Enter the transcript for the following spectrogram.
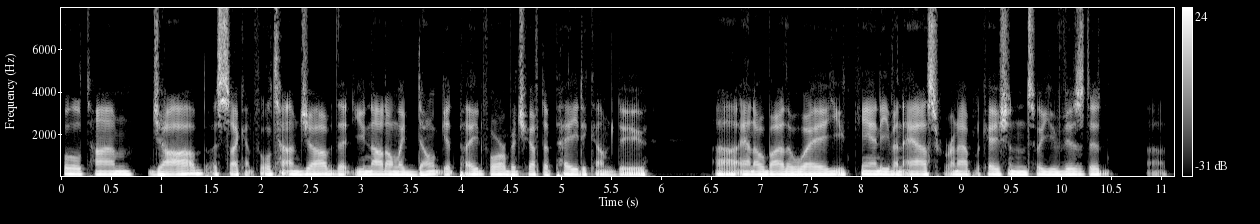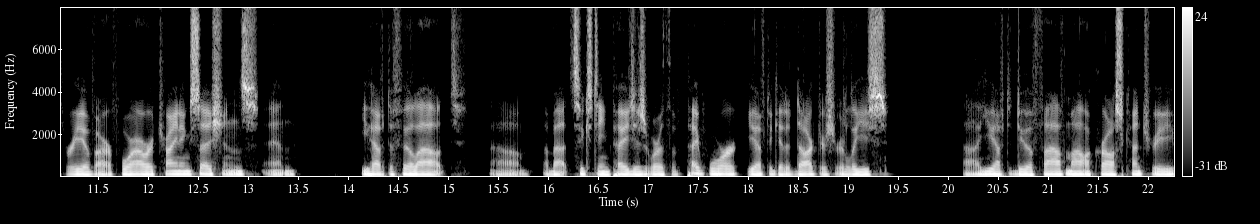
full time job, a second full time job that you not only don't get paid for, but you have to pay to come do. Uh, and oh, by the way, you can't even ask for an application until you visited uh, three of our four hour training sessions, and you have to fill out um, about 16 pages worth of paperwork. You have to get a doctor's release. Uh, you have to do a five mile cross country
